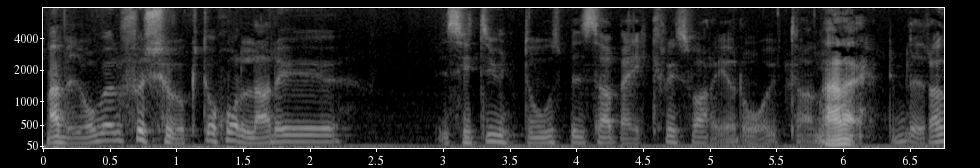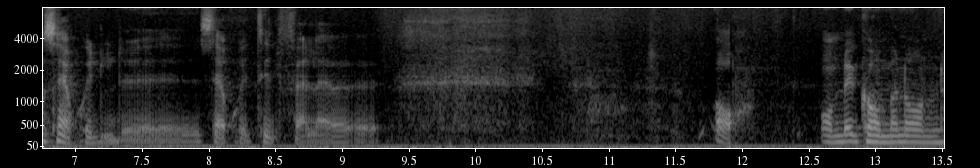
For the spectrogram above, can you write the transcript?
men vi har väl försökt att hålla det vi sitter ju inte och spisar bakeries varje dag utan Nej, nej. det blir en särskild, eh, särskild tillfälle. Ja, om det kommer någon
